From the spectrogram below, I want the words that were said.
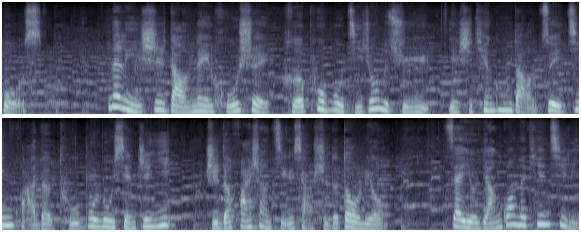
Pools），那里是岛内湖水和瀑布集中的区域，也是天空岛最精华的徒步路线之一，值得花上几个小时的逗留。在有阳光的天气里，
